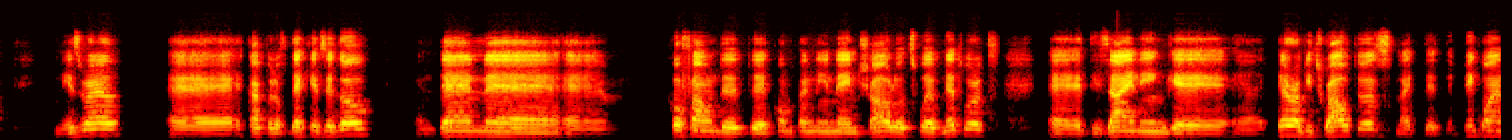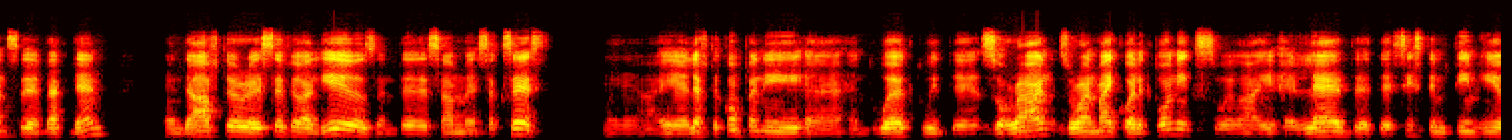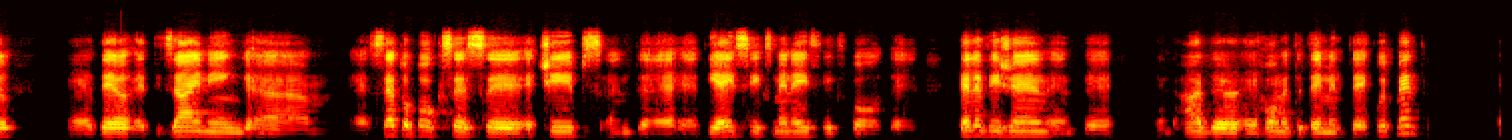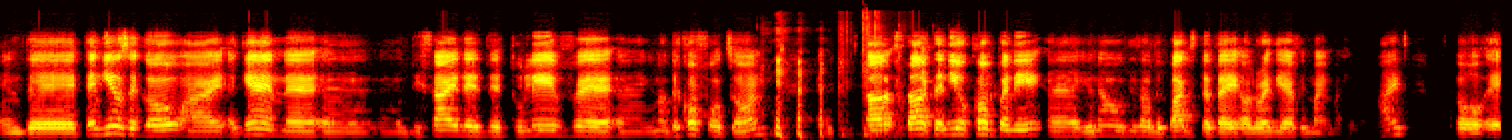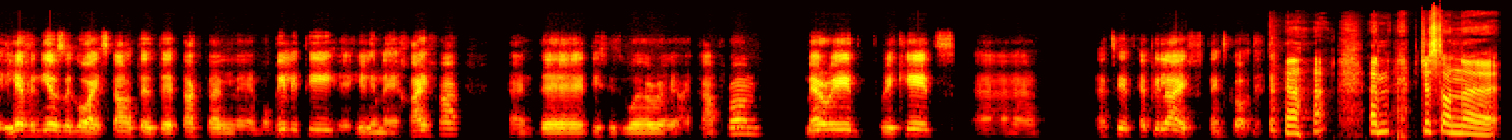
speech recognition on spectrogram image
in Israel, a couple of decades ago, and then um, co-founded a company named Charlotte's Web Networks, uh, designing uh, uh, terabit routers like the, the big ones back then. And after uh, several years and uh, some uh, success, uh, I uh, left the company uh, and worked with Zoran, Zoran Microelectronics, where I led the system team here. they're designing um, set-top boxes, chips, and the ASICs, main ASICs for television and, and other home entertainment equipment. And uh, 10 years ago, I again uh, uh, decided to leave, uh, uh, you know, the comfort zone and start, start, a new company. Uh, you know, these are the bugs that I already have in my, mind. So 11 years ago, I started the tactile mobility here in Haifa, and this is where I come from. Married, three kids, uh, that's it. Happy life. Thanks God. and just on, uh,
